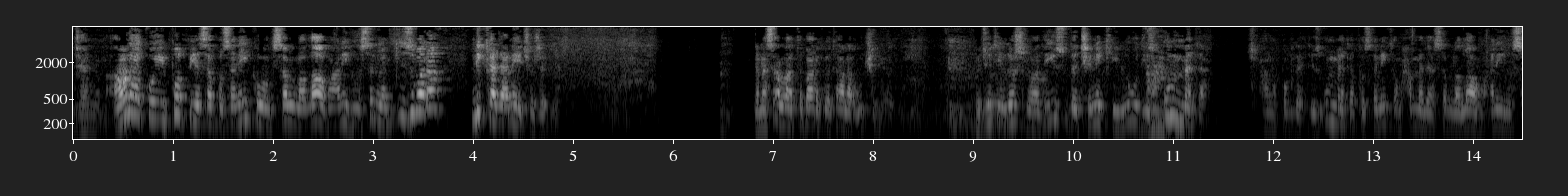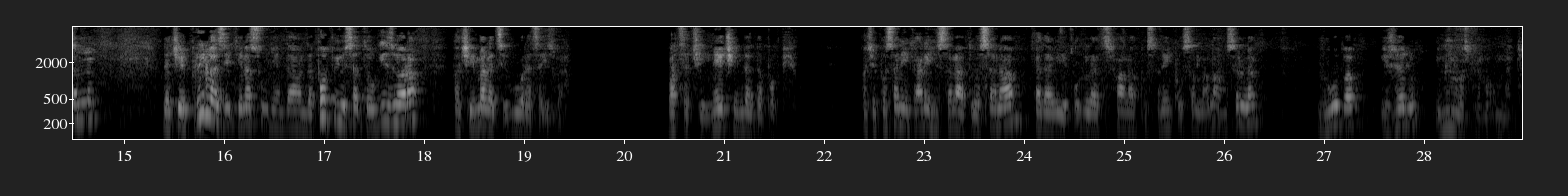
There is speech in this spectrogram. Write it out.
džennema. A onaj koji popije sa poslanikovog sallallahu alaihi wasallam izvora, nikada neće žedjeti. Da nas Allah tabarak wa ta'ala učini od njih. Međutim, došlo u hadisu da će neki ljudi iz ummeta, subhano pogledajte, iz ummeta poslanika Muhammeda sallallahu alaihi wa sallam, da će prilaziti na sudnjem dan, da popiju sa tog izvora, pa će i meleci gurat sa izvora. Bacat će i neće im da da popiju. Pa će poslanik alaihi salatu wa sallam, kada vi pogledajte subhano poslaniku sallallahu alaihi wa sallam, ljubav i želju i milost prema ummetu.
